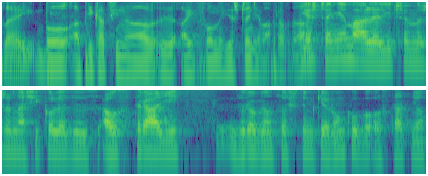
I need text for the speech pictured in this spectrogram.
Play, bo aplikacji na iPhone jeszcze nie ma, prawda? Jeszcze nie ma, ale liczymy, że nasi koledzy z Australii zrobią coś w tym kierunku, bo ostatnio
